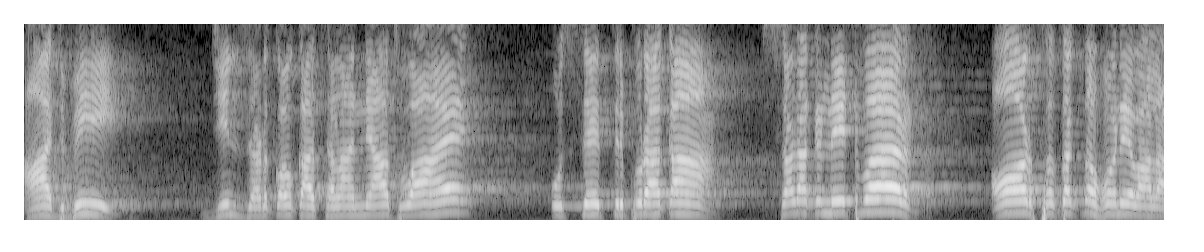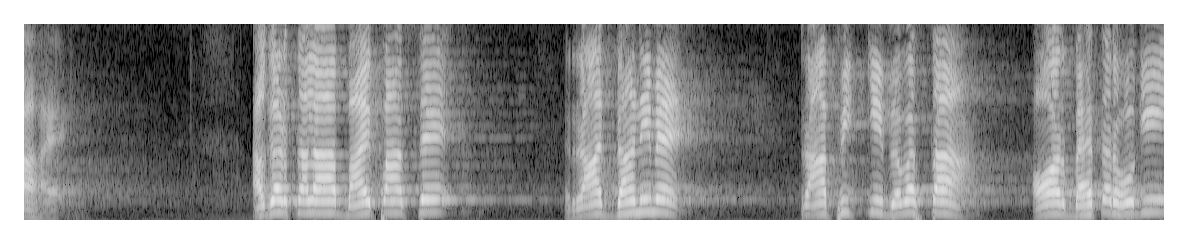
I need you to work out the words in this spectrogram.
आज भी जिन सड़कों का शिलान्यास हुआ है, उससे त्रिपुरा का सड़क नेटवर्क और सशक्त होने वाला है। अगरतला बाईपास से राजधानी में ट्रैफ़िक की व्यवस्था और बेहतर होगी,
